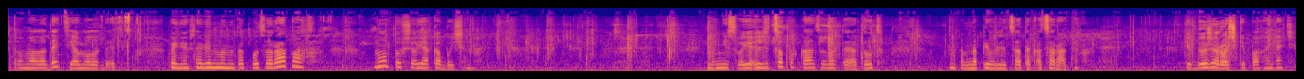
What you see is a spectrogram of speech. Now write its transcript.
Хто молодець, я молодець. Звісно, він мене так поцарапав. Ну, то все як обично. Мені своє лицо показувати, а тут ну, там на пів лиця така царапина. І дуже рочки поганять.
